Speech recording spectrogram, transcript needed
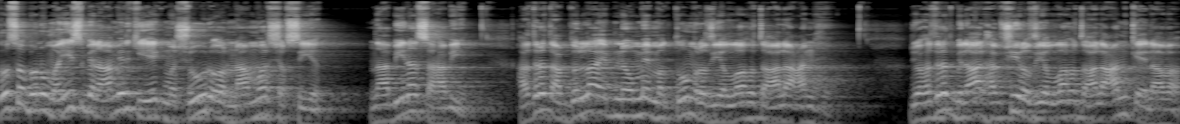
دوستو، بنو معیس بن عامر کی ایک مشہور اور نامور شخصیت، نابینا صحابی، حضرت عبداللہ ابن ام مکتوم رضی اللہ تعالی عنہ ہے جو حضرت بلال حبشی رضی اللہ تعالی عنہ کے علاوہ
